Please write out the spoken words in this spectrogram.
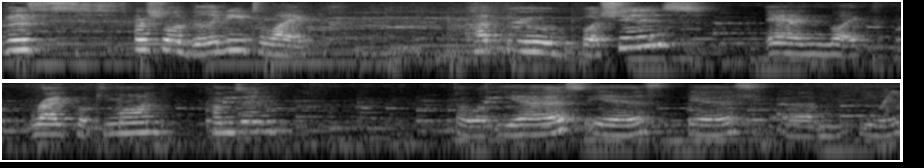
this special ability to, like, cut through bushes and, like, ride Pokemon comes in. Oh, well, yes, yes, yes, um, yes.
